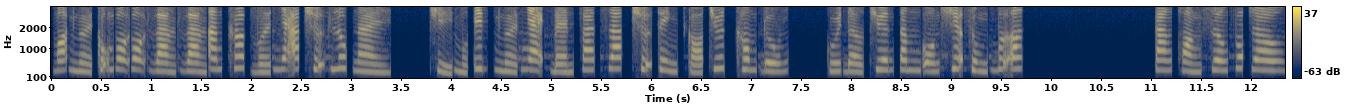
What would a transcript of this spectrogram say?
mọi người cũng vội vội vàng vàng ăn khớp với nhã sự lúc này. Chỉ một ít người nhạy bén phát giác sự tình có chút không đúng, cúi đầu chuyên tâm uống rượu dùng bữa. Tăng Hoàng Dương vô râu,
